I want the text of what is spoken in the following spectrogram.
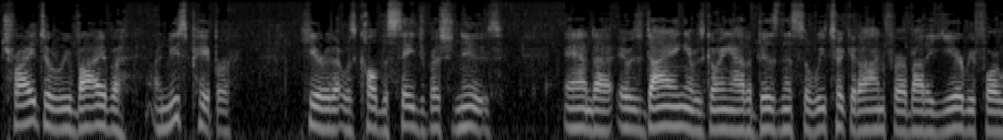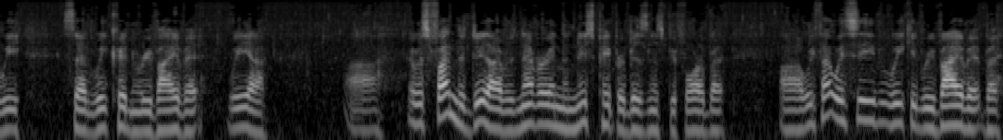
tried to revive a, a newspaper here that was called the Sagebrush News and uh, it was dying it was going out of business so we took it on for about a year before we said we couldn't revive it we uh, uh, it was fun to do that. I was never in the newspaper business before, but uh, we thought we'd see if we could revive it. But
